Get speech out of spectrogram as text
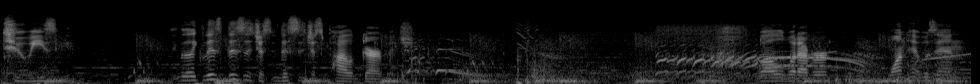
too easy. Like this this is just this is just a pile of garbage. Well, whatever. One hit was in.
